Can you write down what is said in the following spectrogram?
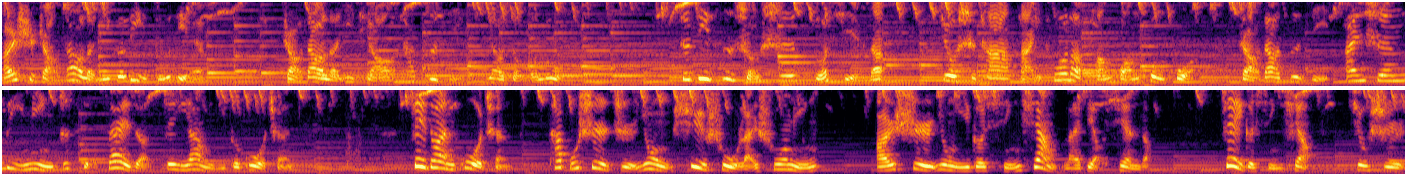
而是找到了一个立足点，找到了一条他自己要走的路。这第四首诗所写的，就是他摆脱了彷徨困惑，找到自己安身立命之所在的这样一个过程。这段过程，它不是只用叙述来说明。而是用一个形象来表现的，这个形象就是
